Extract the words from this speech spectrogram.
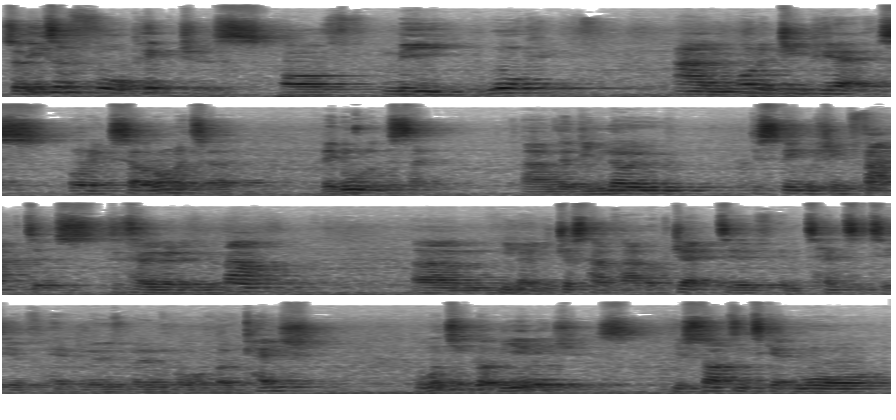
So these are four pictures of me walking, and on a GPS or an accelerometer, they'd all look the same. Um, there'd be no distinguishing factors to tell you anything about them. Um, you know, you just have that objective intensity of hip movement or location. But once you've got the images, you're starting to get more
